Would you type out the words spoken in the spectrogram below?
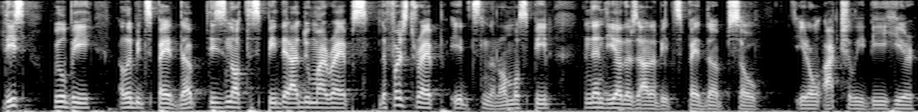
This will be a little bit sped up. This is not the speed that I do my reps. The first rep it's the normal speed and then the others are a bit sped up so you don't actually be here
